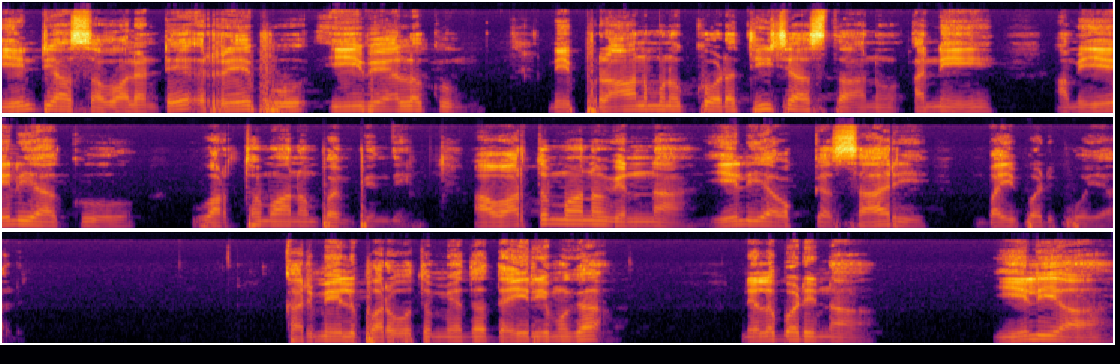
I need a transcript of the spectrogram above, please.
ఏంటి ఆ సవాల్ అంటే రేపు ఈ వేళకు నీ ప్రాణమును కూడా తీసేస్తాను అని ఆమె ఏలియాకు వర్తమానం పంపింది. ఆ వర్తమానం విన్న ఏలియా ఒక్కసారి భయపడిపోయాడు. కర్మేలు పర్వతం మీద ధైర్యముగా నిలబడిన ఏలియా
